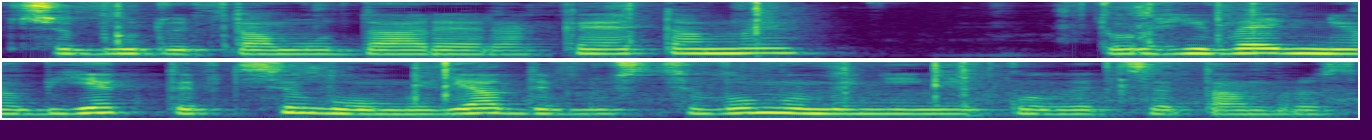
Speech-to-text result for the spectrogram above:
Чи будуть там удари ракетами. Торгівельні об'єкти в цілому. Я дивлюсь, в цілому мені ніколи це там роз.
